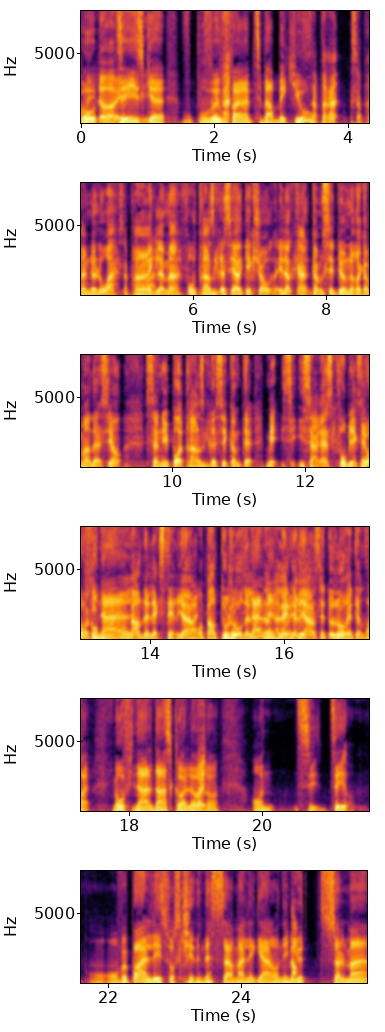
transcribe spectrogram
Legault ben là, disent que vous pouvez vous prend- faire un petit barbecue, Ça prend, ça prend une loi, ça prend un Ouais. règlement. Il faut transgresser à quelque chose. Et là, quand- comme c'est une recommandation, ce n'est pas transgressé comme tel. Mais si- ça reste qu'il faut bien que ça Mais au soit final- On parle de l'extérieur. Ouais. On parle toujours de l'extérieur. À l'intérieur, c'est toujours interdit. Ouais. Mais au final, dans ce cas-là, là, on on ne veut pas aller sur ce qui est nécessairement légal. On est Non. mieux seulement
